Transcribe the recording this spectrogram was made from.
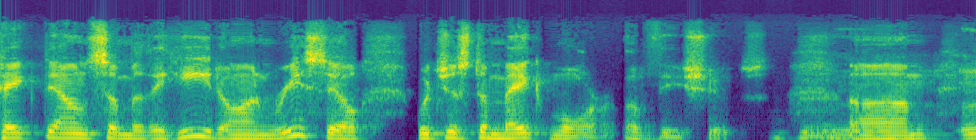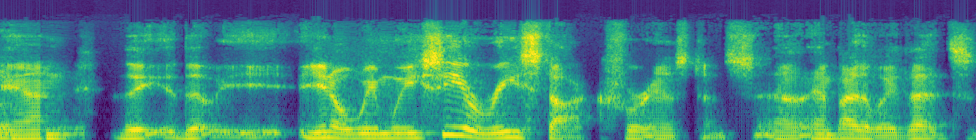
take down some of the heat on resale, which is to make more of these shoes. Mm-hmm. Um, mm-hmm. and the the you know when we see a restock, for instance, uh, and by the way, that's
